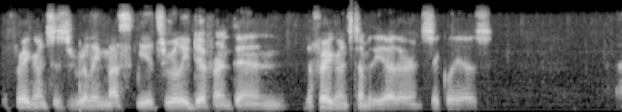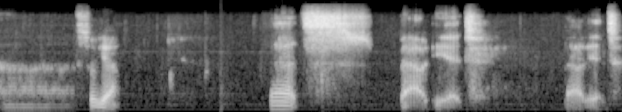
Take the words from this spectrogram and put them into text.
The fragrance is really musky. It's really different than the fragrance some of the other encyclias. Uh, so yeah, that's about it. About it.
